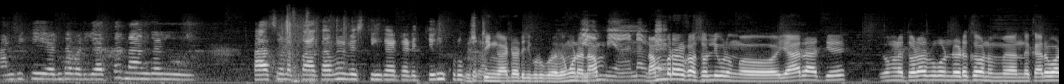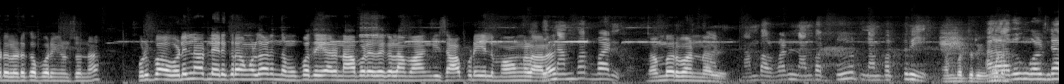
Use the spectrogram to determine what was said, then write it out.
நம்பிக்கை எந்தபடியாத்தான் நாங்கள் காசுகளை பார்க்காம வெஸ்டிங் கார்டு அடிச்சும் கொடுக்குறோம். விசிட்டிங் கார்டு அடிச்சு கொடுக்குறது உங்களோட நம் நம்பர் இருக்கா சொல்லி விடுங்க யாராச்சும் இவங்களை தொடர்பு கொண்டு எடுக்கணும் அந்த கருவாடுகள் எடுக்க போறீங்கன்னு சொன்னா குறிப்பா வெளிநாட்டுல இருக்கிறவங்க தான் இந்த முப்பத்தையாயிரம் நாற்பது இதுக்கெல்லாம் வாங்கி சாப்பிடே இல்லை அவங்களால நம்பர் ஒன் நம்பர் ஒன் அது. Number one number two number three number three அதாவது உங்களோட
